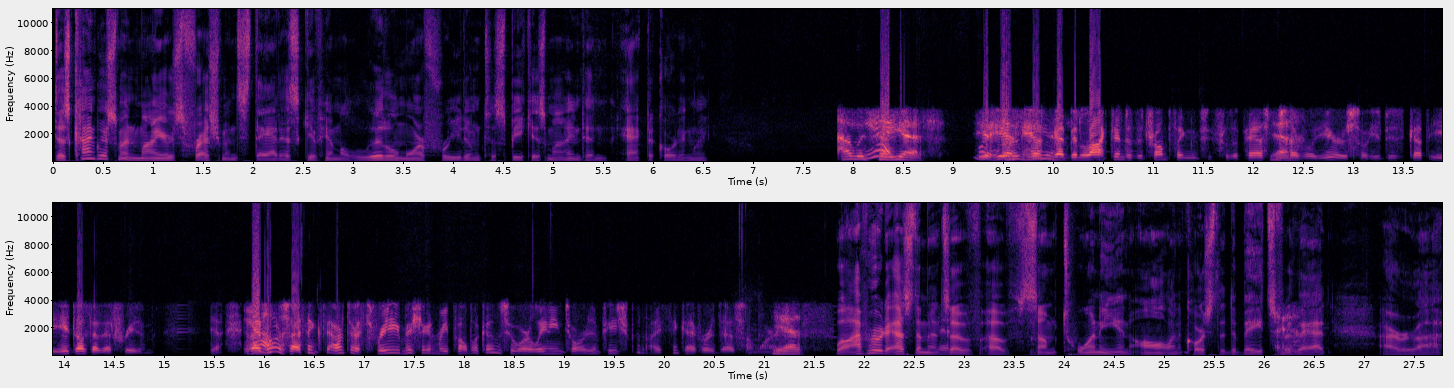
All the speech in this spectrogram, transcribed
Does Congressman Meijer's freshman status give him a little more freedom to speak his mind and act accordingly? I would Yes. say yes. Yeah, he hasn't, he hasn't yes. got been locked into the Trump thing for the past Yeah. several years, so he's he's got he, he does have that freedom. Yeah, and Yeah. I noticed. I think aren't there three Michigan Republicans who are leaning toward impeachment? I think I've heard that somewhere. Yes. Well, I've heard estimates Yeah. of, of some 20 in all, and of course, the debates for Yeah. that are uh,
